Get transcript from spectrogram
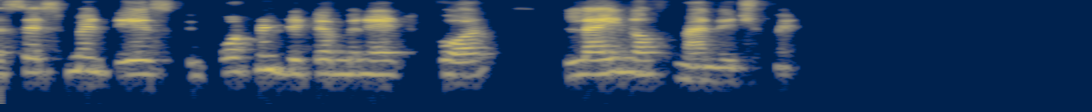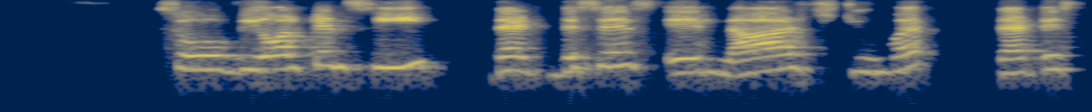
assessment is important determinant for line of management. So we all can see that this is a large tumor that is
